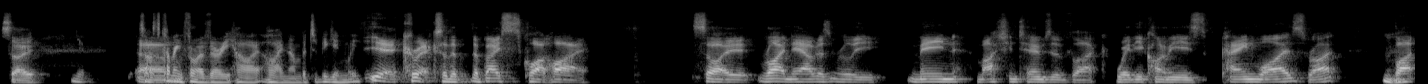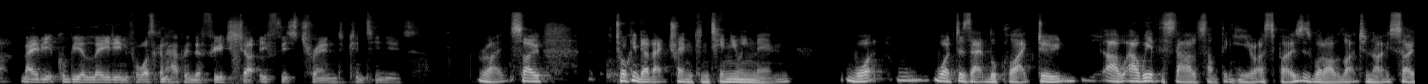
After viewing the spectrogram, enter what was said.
So yeah. So it's coming um, from a very high high number to begin with. Yeah, correct. So the, the base is quite high. So right now it doesn't really mean much in terms of like where the economy is pain wise, right? Mm-hmm. But maybe it could be a lead in for what's going to happen in the future if this trend continues. Right. So talking about that trend continuing then, what what does that look like? Do are, are, we at the start of something here i suppose is what i would like to know. So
